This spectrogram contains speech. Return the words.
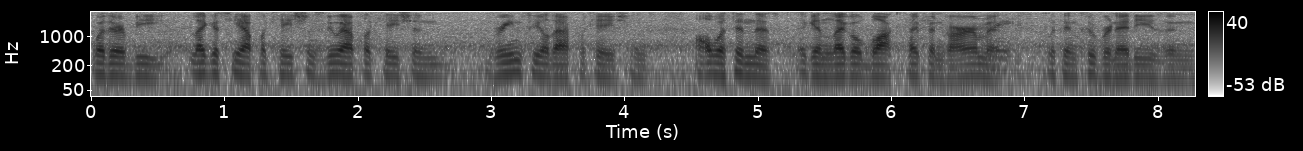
whether it be legacy applications, new application, greenfield applications, all within this, again, Lego block type environment Great. within Kubernetes and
